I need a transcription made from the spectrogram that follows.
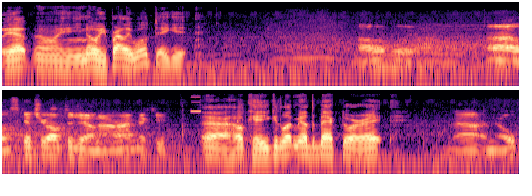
Yep, oh, you know, he probably will take it. Probably. Alright, let's get you off to jail now, alright, Micky? Uh, okay, you can let me out the back door, right? Uh, nope.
